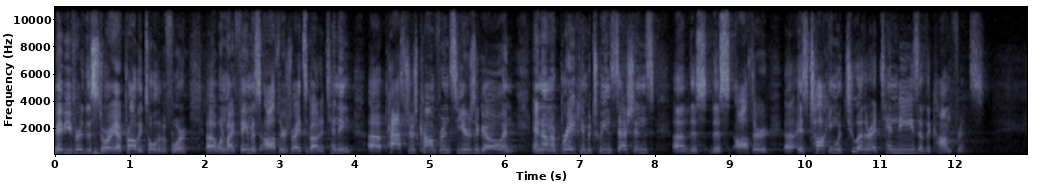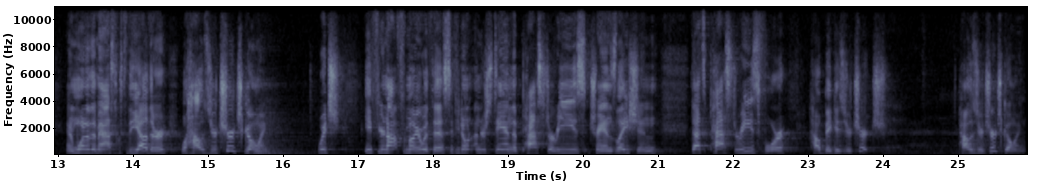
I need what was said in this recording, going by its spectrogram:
Maybe you've heard this story. I've probably told it before. Uh, one of my famous authors writes about attending a pastor's conference years ago, and, and on a break in between sessions, uh, this, this author uh, is talking with two other attendees of the conference. And one of them asks the other, Well, how's your church going? Which, if you're not familiar with this, if you don't understand the pastorese translation, that's pastorese for how big is your church? How's your church going?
